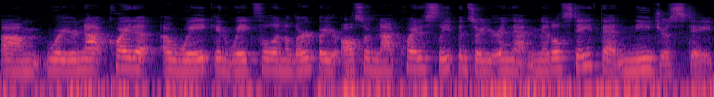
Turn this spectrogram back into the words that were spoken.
um, where you're not quite a, awake and wakeful and alert but you're also not quite asleep and so you're in that middle state that nidra state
